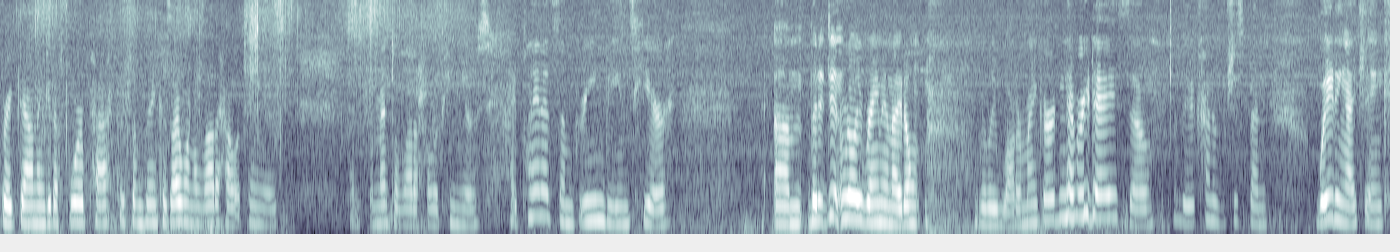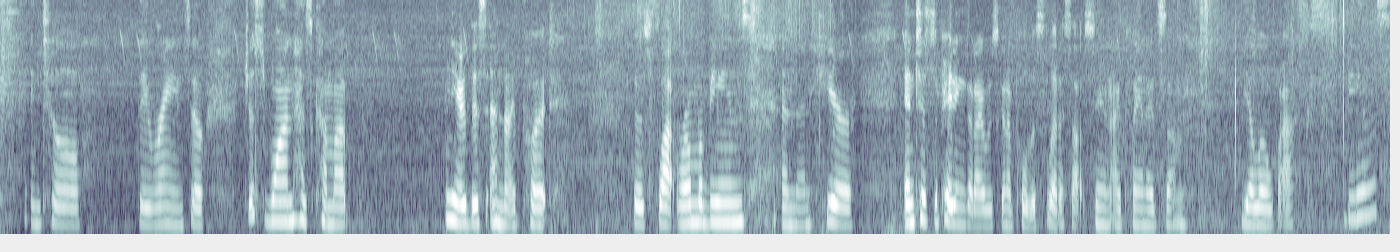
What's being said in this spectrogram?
break down and get a four pack or something because I want a lot of jalapenos and ferment a lot of jalapenos. I planted some green beans here, um, but it didn't really rain and I don't really water my garden every day, so they've kind of just been waiting, I think, until they rain. So just one has come up near this end I put those flat Roma beans, and then here, anticipating that I was going to pull this lettuce out soon, I planted some yellow wax beans.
